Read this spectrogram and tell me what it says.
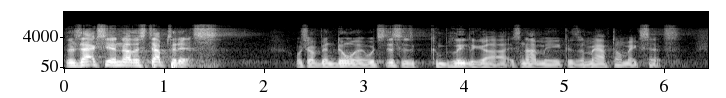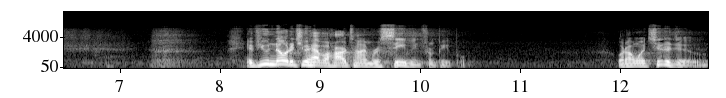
There's actually another step to this, which I've been doing, which this is completely God. It's not me because the math don't make sense. If you know that you have a hard time receiving from people, what I want you to do,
